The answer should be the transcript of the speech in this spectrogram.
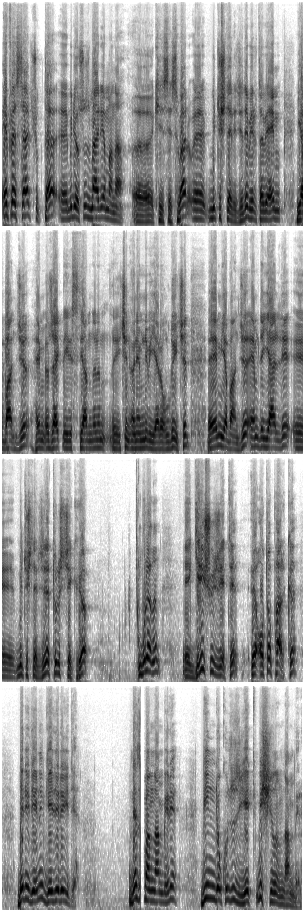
Efes Selçuk'ta e, biliyorsunuz Meryem Ana e, Kilisesi var ve müthiş derecede bir tabii hem yabancı hem özellikle Hristiyanların e, için önemli bir yer olduğu için e, hem yabancı hem de yerli e, müthiş derecede turist çekiyor. Buranın e, giriş ücreti ve otoparkı belediyenin geliriydi. Ne zamandan beri? 1970 yılından beri.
